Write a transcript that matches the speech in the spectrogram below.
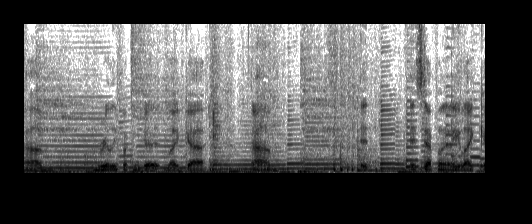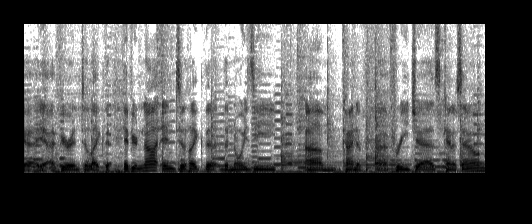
um, really fucking good. Like, uh, um, it, it's definitely like, uh, yeah. If you're into like the, if you're not into like the the noisy, um, kind of uh, free jazz kind of sound,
